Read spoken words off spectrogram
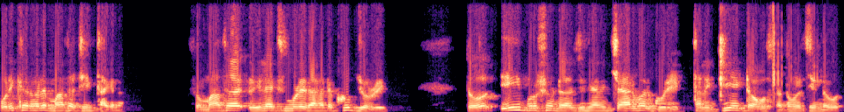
পরীক্ষার হলে মাথা ঠিক থাকে না। তো মাথা রিল্যাক্স মোডে রাখাটা খুব জরুরি। তো এই প্রশ্নটা যদি আমি চারবার করি, তাহলে কি একটা অবস্থা? তোমরা চিন্তা করো।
